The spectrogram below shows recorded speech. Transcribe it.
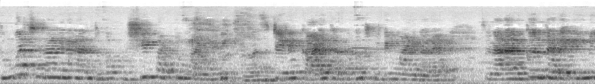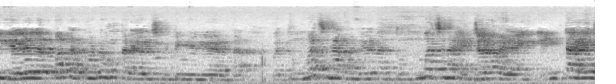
ತುಂಬಾ ಚೆನ್ನಾಗಿದೆ. ನಾನು ತುಂಬಾ ಖುಷಿ ಪಟ್ಟು ಮಾಡಿದ್ವಿ ಫಸ್ಟ್ ಡೇನೆ ಕಾಳೆ ಕರ್ಕೊಂಡು ಶೂಟಿಂಗ್ ಮಾಡಿದ್ದಾರೆ. ಸೊ ನಾನು ಅನ್ಕೊಂತಾರೆ ಇನ್ನು ಎಲ್ಲೆಲ್ಲಪ್ಪ ಕರ್ಕೊಂಡು ಹೋಗ್ತಾರೆ ಶೂಟಿಂಗ್ ಅಂತ. ಬಟ್ ತುಂಬಾ ಚೆನ್ನಾಗಿ ಬಂದಿದೆ. ನಾನು ತುಂಬಾ ಚೆನ್ನಾಗಿ ಎಂಜಾಯ್ ಮಾಡಿದೆ. ಎಂಟೈರ್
